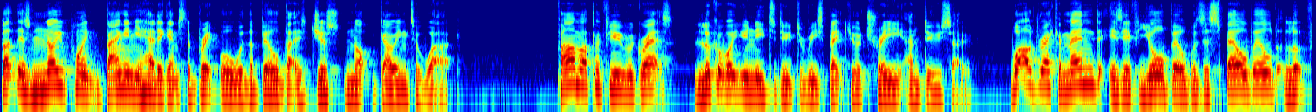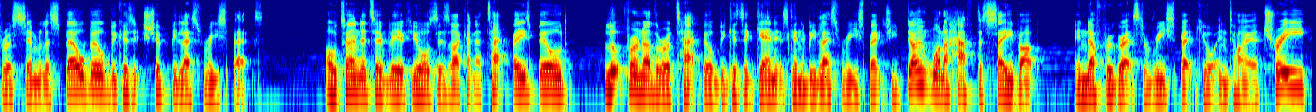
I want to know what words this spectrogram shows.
but there's no point banging your head against a brick wall with a build that is just not going to work. Farm up a few regrets, look at what you need to do to respec your tree and do so. What I'd recommend is if your build was a spell build, look for a similar spell build because it should be less respecs. Alternatively, if yours is like an attack-based build, look for another attack build because again, it's going to be less respecs. You don't want to have to save up enough regrets to respec your entire tree,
